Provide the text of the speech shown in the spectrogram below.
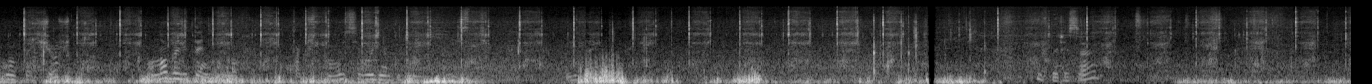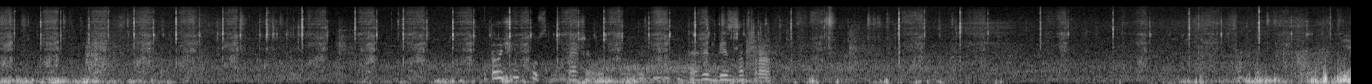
Ну, тащушка. Много витаминов. Так что мы сегодня будем есть. И вырезаю. Это очень вкусно, даже, вот, даже без заправки. Я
